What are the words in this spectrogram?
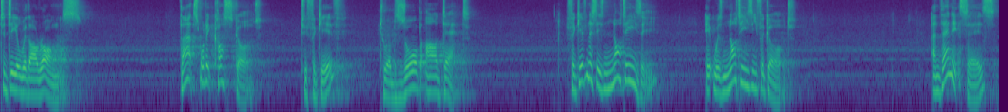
to deal with our wrongs. That's what it costs God to forgive, to absorb our debt. Forgiveness is not easy. It was not easy for God. And then it says,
